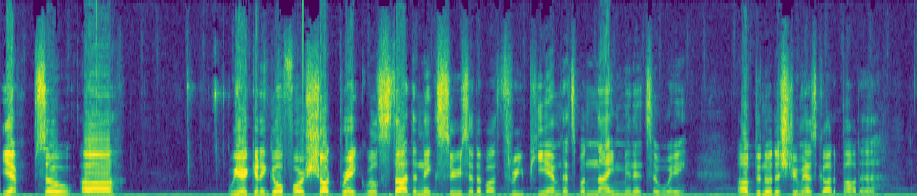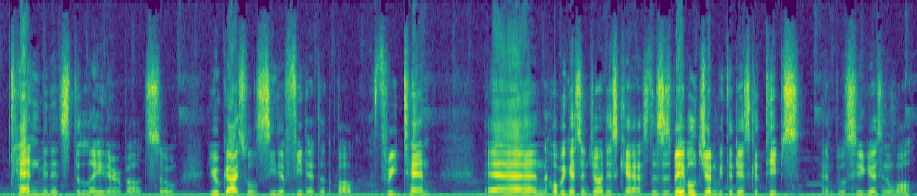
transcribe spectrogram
Yep, so, uh, we are gonna go for a short break. We'll start the next series at about 3 p.m. That's about 9 minutes away. Uh, do know the stream has got about a 10 minutes delay thereabouts. So, you guys will see the feed at about 3.10. And hope you guys enjoyed this cast. This is Babael, join me today's Tips, and we'll see you guys in a while.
